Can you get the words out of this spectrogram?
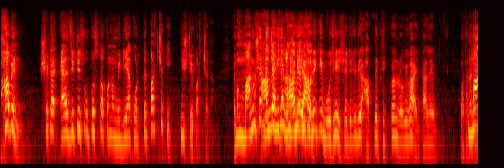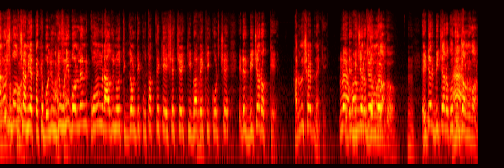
ভাবেন সেটা অ্যাজ ইট ইজ উপস্থাপনা মিডিয়া করতে পারছে কি? নিশ্চয়ই পারছে না। এবং মানুষের আমি কি বুঝি সেটি যদি আপনি ঠিক করেন রবি ভাই তাহলে মানুষ বলছে আমি আপনাকে বলি যে উনি আচ্ছা। বললেন কোন রাজনৈতিক দলটি কোথা থেকে এসেছে কীভাবে কি করছে এটার বিচারক কে হারুন সাহেব নাকি? এটার বিচারক জনগণ। এটার বিচারক হচ্ছে হ্যাঁ, জনগণ।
